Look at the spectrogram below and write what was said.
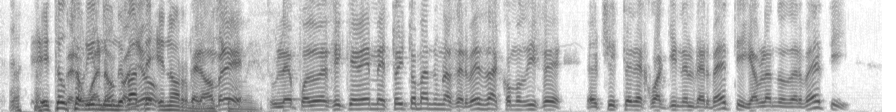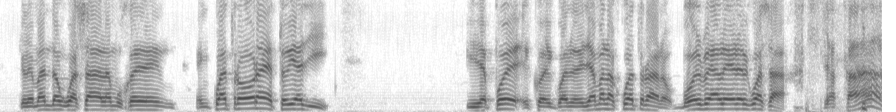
está usted abriendo bueno, un debate coño, enorme Pero en hombre, este momento. le puedo decir que me estoy tomando una cerveza, como dice el chiste de Joaquín el Derbeti, hablando de Derbeti, que le manda un WhatsApp a la mujer en, en cuatro horas estoy allí. Y después, cu- cuando le llama a las cuatro horas, vuelve a leer el WhatsApp. Ya está.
